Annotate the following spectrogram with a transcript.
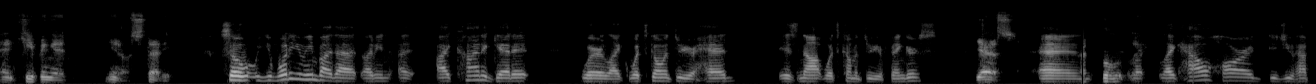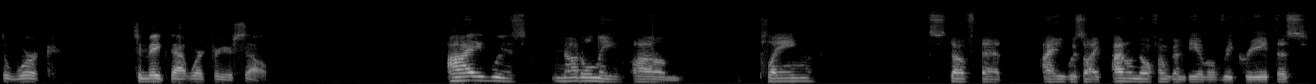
and keeping it, you know, steady. So what do you mean by that? I mean, I, I kind of get it where like what's going through your head is not what's coming through your fingers. Yes. And like, like how hard did you have to work to make that work for yourself? I was not only um, playing stuff that I was like, I don't know if I'm going to be able to recreate this,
